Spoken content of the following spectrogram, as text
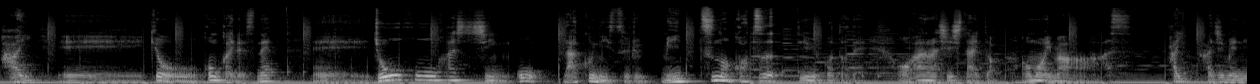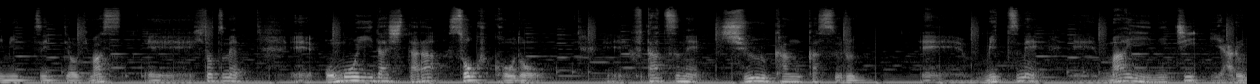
はい、えー、今日今回ですね、えー、情報発信を楽にする3つのコツっていうことでお話ししたいと思います。はい。初めに3つ言っておきます、えー、1つ目、えー、思い出したら即行動、えー、2つ目習慣化する、えー、3つ目、えー、毎日やる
